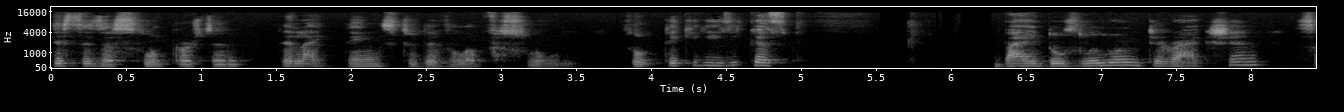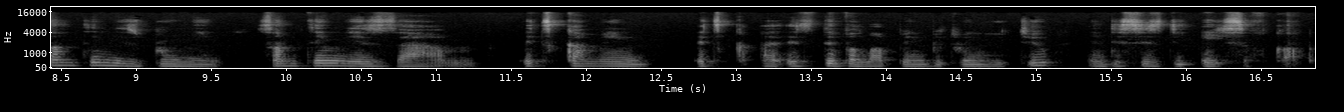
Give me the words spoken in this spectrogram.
This is a slow person. They like things to develop slowly. So take it easy because by those little interaction, something is blooming. Something is um, it's coming. It's uh, it's developing between you two, and this is the Ace of Cup.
